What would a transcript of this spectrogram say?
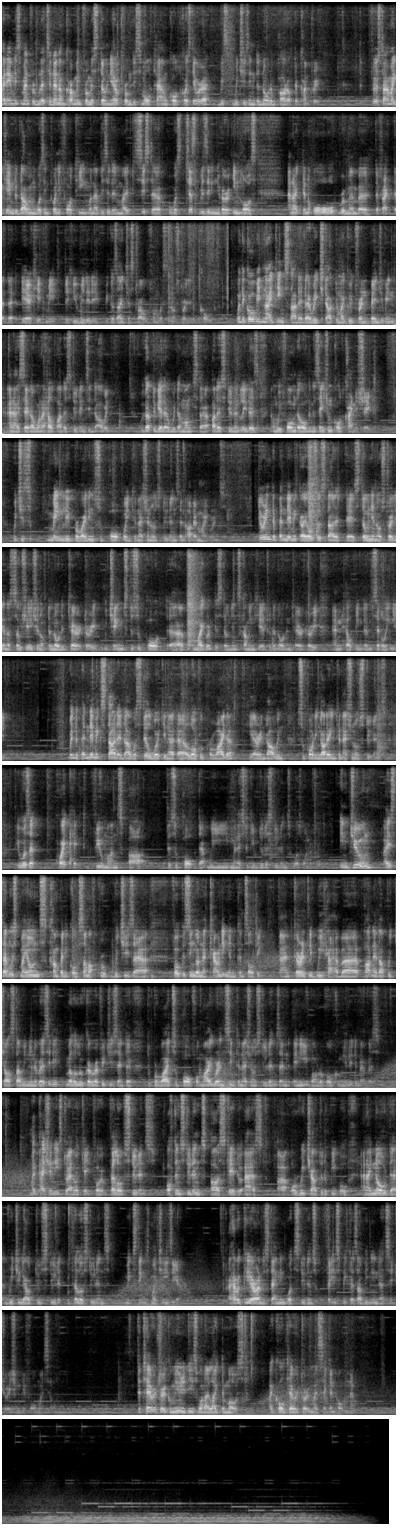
My name is Manfred Mletsin and I'm coming from Estonia, from the small town called Koistivere, which is in the northern part of the country. The first time I came to Darwin was in 2014 when I visited my sister who was just visiting her in-laws and I can all remember the fact that the air hit me, the humidity, because I just traveled from Western Australia cold. When the COVID-19 started, I reached out to my good friend Benjamin and I said I want to help other students in Darwin. We got together with amongst other student leaders and we formed an organization called Kindness Shake, which is mainly providing support for international students and other migrants. During the pandemic, I also started the Estonian Australian Association of the Northern Territory, which aims to support uh, migrant Estonians coming here to the Northern Territory and helping them settling in. When the pandemic started, I was still working at a local provider here in Darwin, supporting other international students. It was a quite hectic few months, but the support that we managed to give to the students was wonderful. In June, I established my own company called Samaf Group, which is uh, focusing on accounting and consulting. And currently we have uh, partnered up with Charles Darwin University, Melaleuca Refugee Center to provide support for migrants, international students and any vulnerable community members. My passion is to advocate for fellow students. Often students are scared to ask uh, or reach out to the people and I know that reaching out to student, fellow students makes things much easier. I have a clear understanding what students face because I've been in that situation before myself. The territory community is what I like the most. I call territory my second home now.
